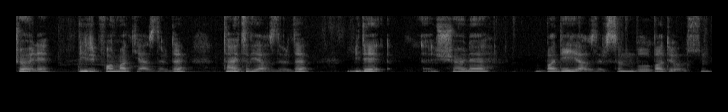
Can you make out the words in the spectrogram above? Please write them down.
şöyle bir format yazdırdı. Title yazdırdı. Bir de e, şöyle body yazdırsın. Bu body olsun.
